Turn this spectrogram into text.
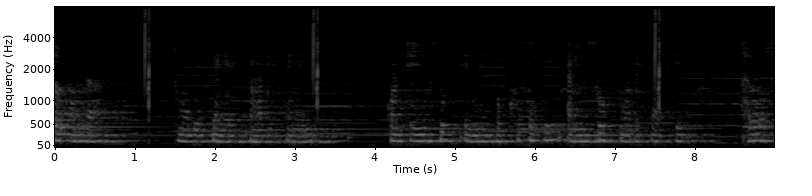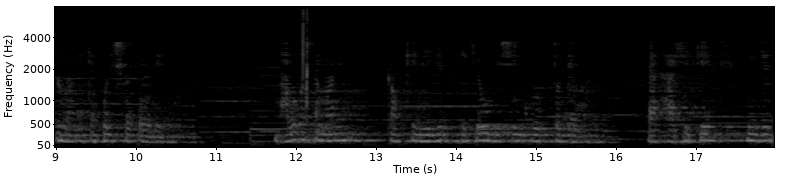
চলো আমরা কন্টে ইউসুফ চ্যানেলের পক্ষ থেকে আমি ইউসুফ তোমাদেরকে আজকে ভালোবাসার মানেটা পরিষ্কার করে দেব। ভালোবাসা মানে কাউকে নিজের থেকেও বেশি গুরুত্ব দেওয়া, তার হাসিকে নিজের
